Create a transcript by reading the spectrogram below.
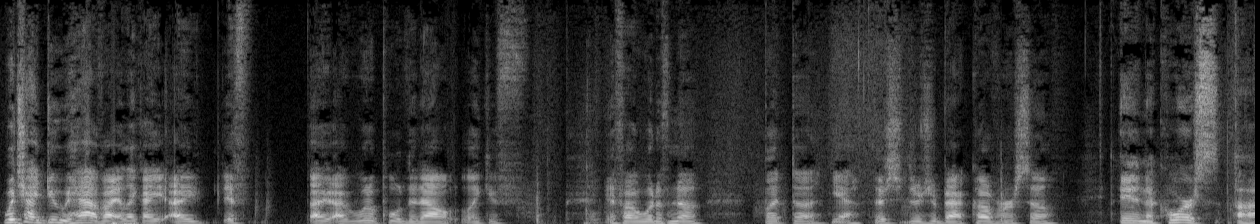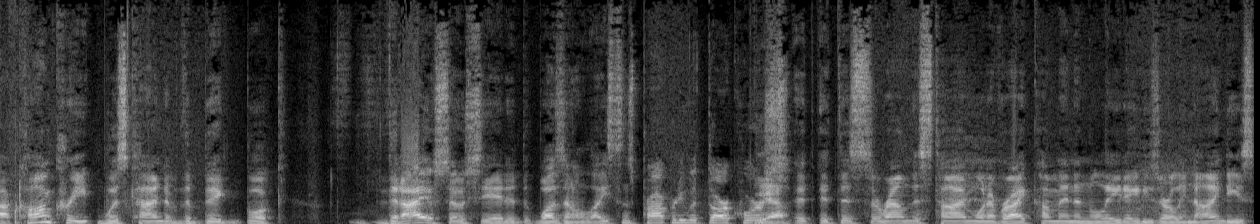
which I do have. I like I I if I, I would have pulled it out like if if I would have known. But uh, yeah, there's there's your back cover. So And of course, uh, Concrete was kind of the big book that I associated that wasn't a licensed property with Dark Horse Yeah. at, at this around this time. Whenever I come in in the late '80s, early '90s,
